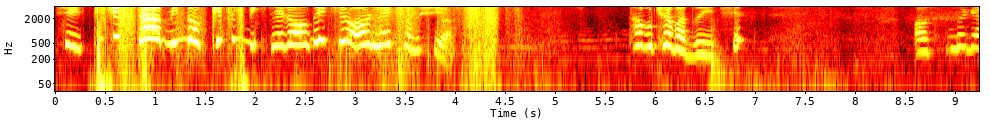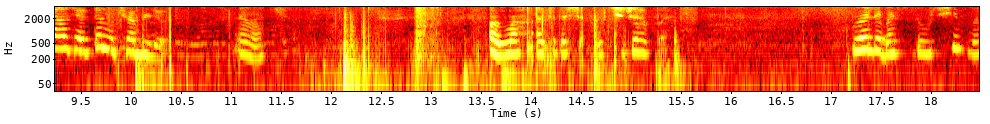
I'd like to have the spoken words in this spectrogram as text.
şey küçük daha minnok küçük bir peri olduğu için oraya çalışıyor. Tam uçamadığı için. Aslında gerçekten uçabiliyor. Evet. Allah arkadaşlar uçacağım ben. Böyle ben size uçayım mı?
